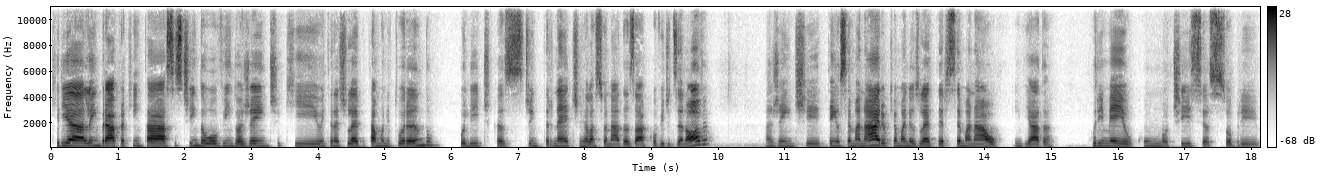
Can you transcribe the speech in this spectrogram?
Queria lembrar para quem está assistindo ou ouvindo a gente que o Internet Lab está monitorando políticas de internet relacionadas à Covid-19. A gente tem o semanário, que é uma newsletter semanal enviada por e-mail com notícias sobre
